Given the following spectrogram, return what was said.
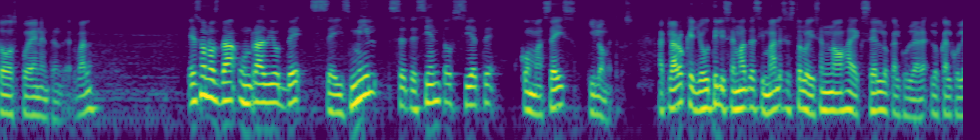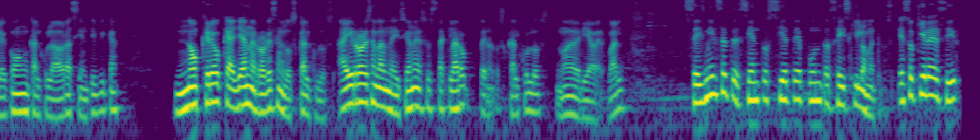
todos pueden entender, ¿vale? Eso nos da un radio de 6.707,6 kilómetros. Aclaro que yo utilicé más decimales, esto lo hice en una hoja de Excel, lo calculé, lo calculé con calculadora científica. No creo que hayan errores en los cálculos. Hay errores en las mediciones, eso está claro, pero en los cálculos no debería haber, ¿vale? 6.707.6 kilómetros. Eso quiere decir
